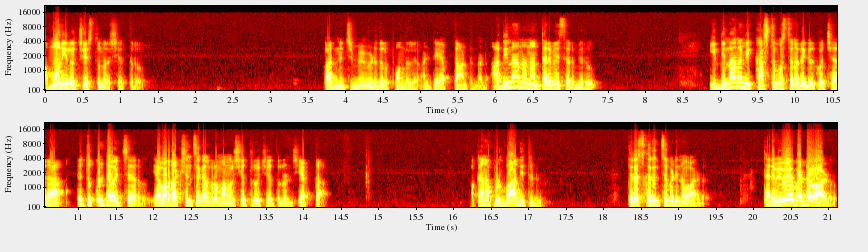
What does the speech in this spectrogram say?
అమోనీలో చేస్తున్నారు శత్రువు వారి నుంచి మేము విడుదల పొందలేము అంటే ఎప్తా అంటున్నాడు. అది నా నన్ను తరిమేశారు మీరు? ఈ దినాన మీకు కష్టం వస్తే నా దగ్గరికి వచ్చారా? ఎత్తుక్కుంటా వచ్చారు. ఎవరు రక్షించగలరు మనల్ని శత్రువు చేతుల నుంచి? చెప్తా. ఒకనప్పుడు బాధితుడు తిరస్కరించబడిన వాడు తరిమివేయబడ్డవాడు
